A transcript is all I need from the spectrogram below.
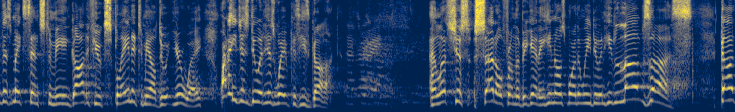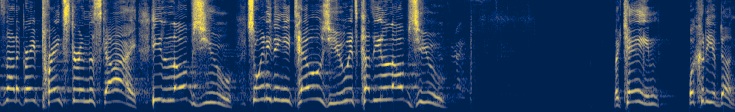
this makes sense to me, and God, if you explain it to me, I'll do it your way. Why don't you just do it His way because He's God? That's right. And let's just settle from the beginning. He knows more than we do, and He loves us. God's not a great prankster in the sky. He loves you. So anything He tells you, it's because He loves you. But Cain, what could he have done?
